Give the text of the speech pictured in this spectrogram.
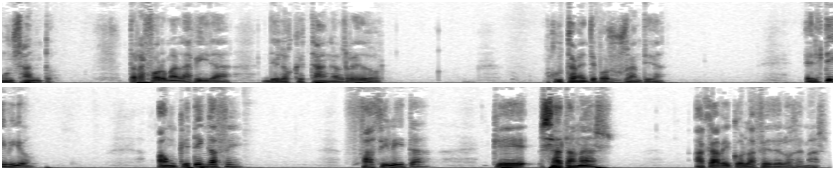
un santo, transforman la vida de los que están alrededor, justamente por su santidad. El tibio, aunque tenga fe, facilita que Satanás acabe con la fe de los demás.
